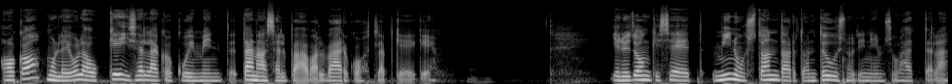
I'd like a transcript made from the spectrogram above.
aga mul ei ole okei okay sellega, kui mind tänasel päeval väärkohtleb keegi ja nüüd ongi see, et minu standard on tõusnud inimsuhetele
